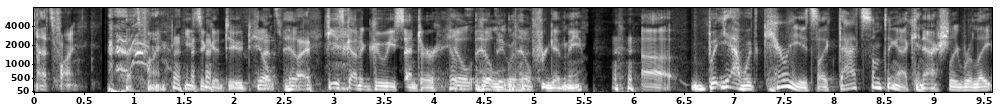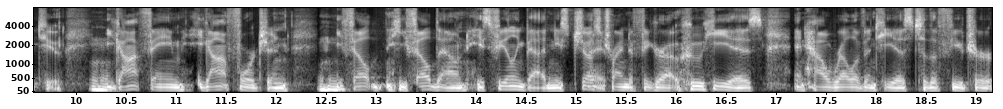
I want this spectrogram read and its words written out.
That's fine. That's fine. He's a good dude. He'll, he'll he's got a gooey center. He'll he'll he'll he'll, forgive me. Uh, but yeah, with Kerry, it's like that's something I can actually relate to. Mm-hmm. He got fame. He got fortune. He felt he fell down. He's feeling bad, and he's just trying to figure out who he is and how relevant he is to the future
